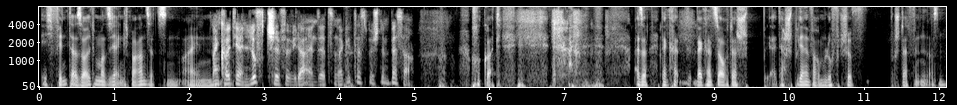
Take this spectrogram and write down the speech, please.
ich finde, da sollte man sich eigentlich mal ransetzen. Ein, man könnte ja Luftschiffe wieder einsetzen, da geht das bestimmt besser. Oh Gott. Also, dann, kann, dann kannst du auch das, das Spiel einfach im Luftschiff stattfinden lassen.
